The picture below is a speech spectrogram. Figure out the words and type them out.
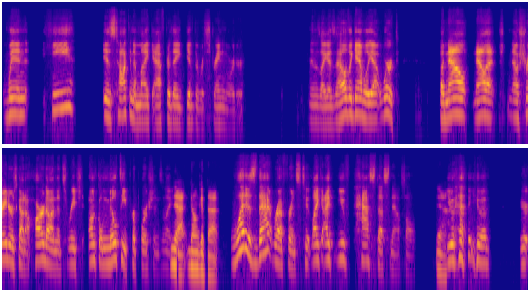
when he is talking to Mike after they give the restraining order, and it's like it's a hell of a gamble. Yeah, it worked. But now, now that now Schrader's got a hard on that's reached Uncle Milty proportions. I'm like, Yeah, don't get that. what is that reference to? Like, I you've passed us now, Saul Yeah. you have you have your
